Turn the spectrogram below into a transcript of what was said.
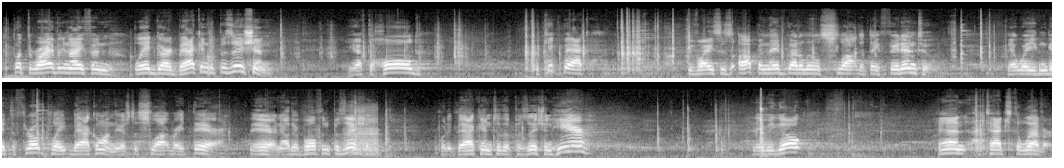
To put the riving knife and blade guard back into position, you have to hold the kickback devices up and they've got a little slot that they fit into. That way you can get the throat plate back on. There's the slot right there. There, now they're both in position. Put it back into the position here. There we go. And attach the lever.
